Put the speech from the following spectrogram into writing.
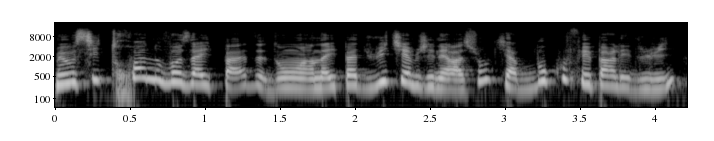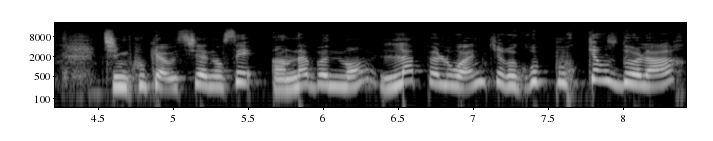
mais aussi trois nouveaux iPads, dont un iPad 8e génération qui a beaucoup fait parler de lui. Tim Cook a aussi annoncé un abonnement, l'Apple One, qui regroupe pour 15 dollars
